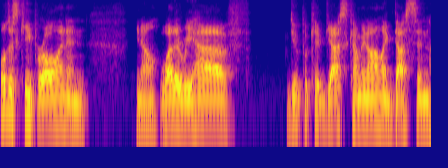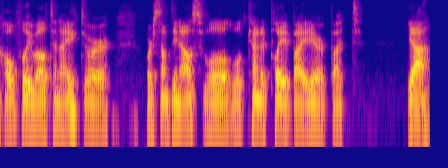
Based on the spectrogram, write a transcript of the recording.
we'll just keep rolling and you know whether we have duplicate guests coming on like Dustin hopefully will tonight or or something else we'll we'll kind of play it by ear but yeah.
